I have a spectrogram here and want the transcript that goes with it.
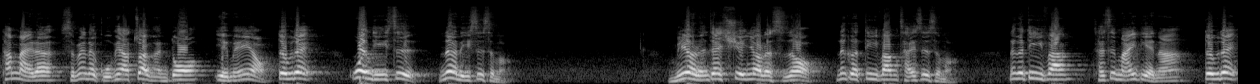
他买了什么样的股票赚很多？也没有，对不对？问题是那里是什么？没有人在炫耀的时候，那个地方才是什么？那个地方才是买点啊，对不对？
